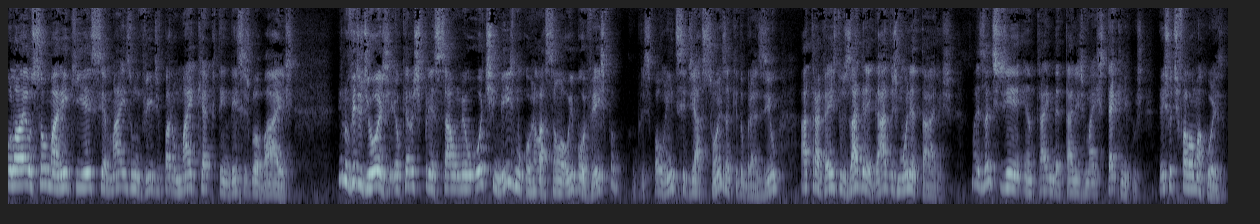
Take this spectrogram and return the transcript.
Olá, eu sou o Marink e esse é mais um vídeo para o MyCap Tendências Globais. E no vídeo de hoje eu quero expressar o meu otimismo com relação ao Ibovespa, o principal índice de ações aqui do Brasil, através dos agregados monetários. Mas antes de entrar em detalhes mais técnicos, deixa eu te falar uma coisa.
